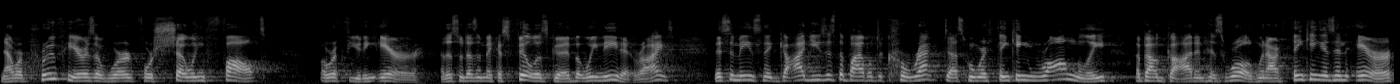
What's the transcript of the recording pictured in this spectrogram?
Now, reproof here is a word for showing fault or refuting error. Now, this one doesn't make us feel as good, but we need it, right? This means that God uses the Bible to correct us when we're thinking wrongly about God and His world. When our thinking is in error,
